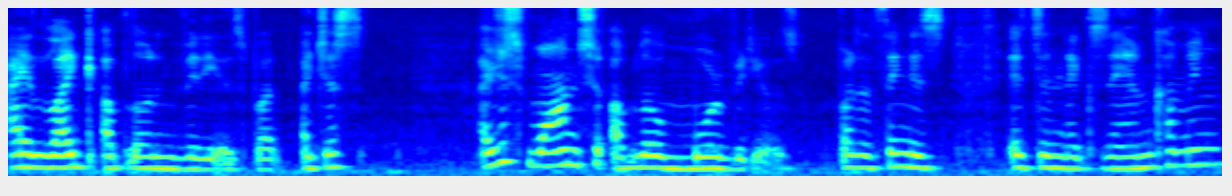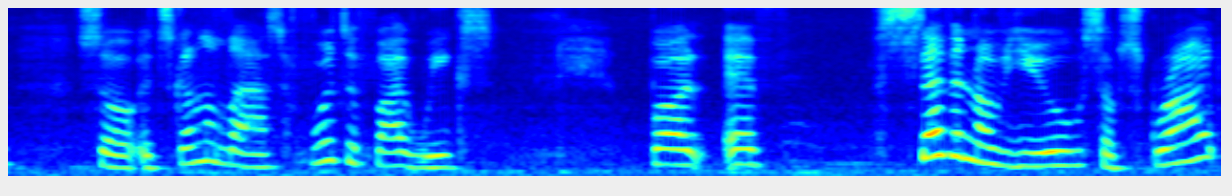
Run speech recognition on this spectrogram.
i like uploading videos but i just i just want to upload more videos. But the thing is it's an exam coming. So it's gonna last four to five weeks. But if seven of you subscribe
